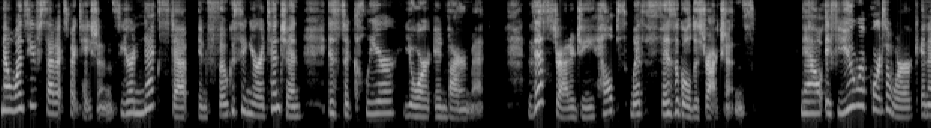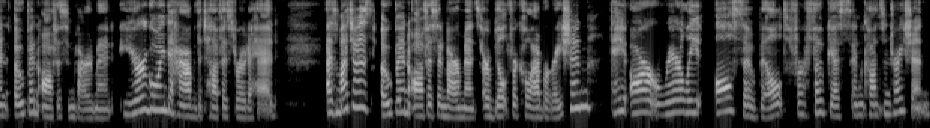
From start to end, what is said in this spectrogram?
Now, once you've set expectations, your next step in focusing your attention is to clear your environment. This strategy helps with physical distractions. Now, if you report to work in an open office environment, you're going to have the toughest road ahead. As much as open office environments are built for collaboration, they are rarely also built for focus and concentration.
